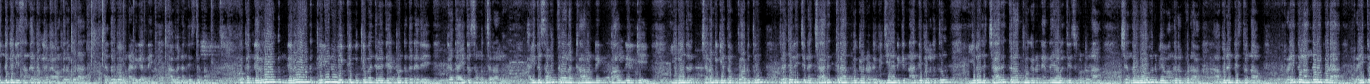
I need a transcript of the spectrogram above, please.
అందుకని ఈ సందర్భంగా మేమందరం కూడా చంద్రబాబు నాయుడు గారిని అభినందిస్తున్నాం. ఒక నిర్వాహక నిర్వహణ తెలియని వ్యక్తి ముఖ్యమంత్రి అయితే ఎట్టుంటుంది అనేది గత ఐదు సంవత్సరాలు. ఐదు సంవత్సరాల కాలనీ కాలనీలకి ఈ రోజున చరమగీతం పాడుతూ ప్రజలు ఇచ్చిన చారిత్రాత్మకమైనటువంటి విజయానికి నాంది పలుకుతూ ఈ రోజు చారిత్రాత్మకమైన నిర్ణయాలు తీసుకుంటున్న చంద్రబాబును మేమందరం కూడా అభినందిస్తున్నాం. రైతులందరూ కూడా రైతు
